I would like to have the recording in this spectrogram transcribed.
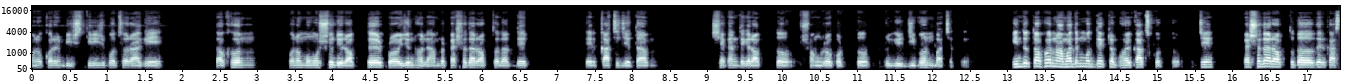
মনে করেন বিশ তিরিশ বছর আগে, তখন কোনো মমস্বরী রক্তের প্রয়োজন হলে আমরা পেশাদার রক্তদারদের এর কাছে যেতাম। সেখান থেকে রক্ত সংগ্রহ করত, রুগীর জীবন বাঁচাতে। কিন্তু তখন আমাদের মধ্যে একটা ভয় কাজ করত যে, পেশাদার রক্তদাতাদের কাছ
